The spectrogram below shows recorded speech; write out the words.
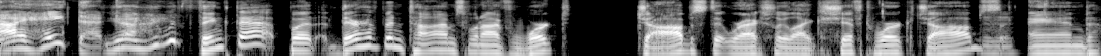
happen. I hate that You guy. you would think that, but there have been times when I've worked jobs that were actually like shift work jobs, Mhm. and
